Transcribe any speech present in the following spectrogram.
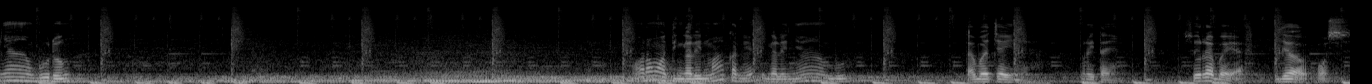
nyabu dong. Orang mau tinggalin makan ya tinggalin nyabu tak bacain ya beritanya. Surabaya Jawa Pos.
